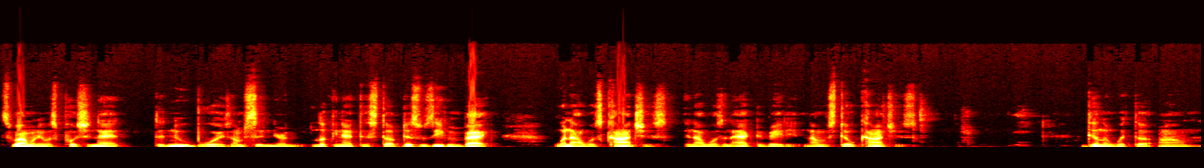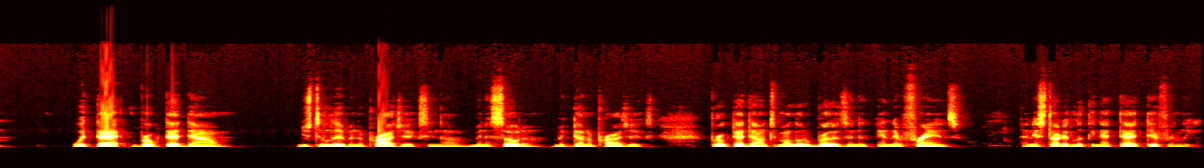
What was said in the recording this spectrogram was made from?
That's why when it was pushing that, the new boys, I'm sitting there looking at this stuff. This was even back when I was conscious and I wasn't activated and I was still conscious. Dealing with the um with that, broke that down. Used to live in the projects in uh, Minnesota, McDonough projects. Broke that down to my little brothers and, and their friends. And they started looking at that differently,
